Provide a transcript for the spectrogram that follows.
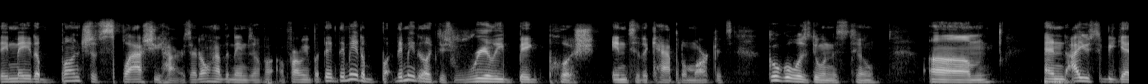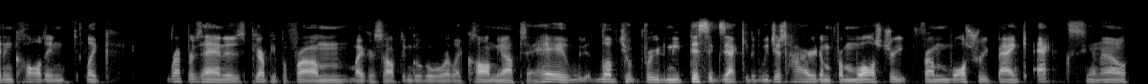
they made a bunch of splashy hires. I don't have the names of me, but they, they made a they made like this really big push into the capital markets. Google was doing this too, um, and I used to be getting called in like representatives, PR people from Microsoft and Google were like calling me up, say, "Hey, we'd love to for you to meet this executive. We just hired him from Wall Street, from Wall Street Bank X. You know,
